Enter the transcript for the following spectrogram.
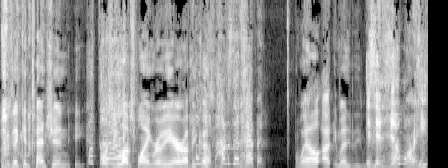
He was in contention. He, of course, he loves playing Riviera because. How does that happen? Well, I, when, Is it him or he?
